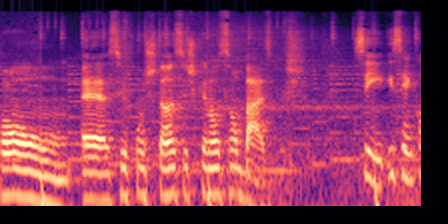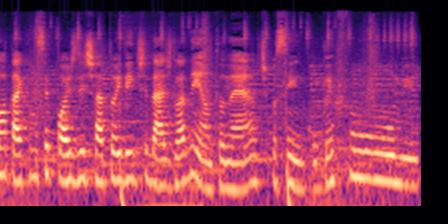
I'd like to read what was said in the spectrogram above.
com é, circunstâncias que não são básicas. Sim, e sem contar que você pode deixar a tua identidade lá dentro, né? Tipo assim, com perfume,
